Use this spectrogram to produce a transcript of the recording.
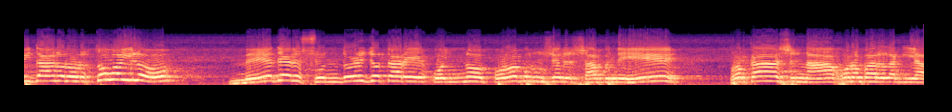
বিধানের অর্থ হইল, মেয়েদের সৌন্দর্যতারে অন্য পরপুরুষের সামনে প্রকাশ না করবার লাগিয়া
